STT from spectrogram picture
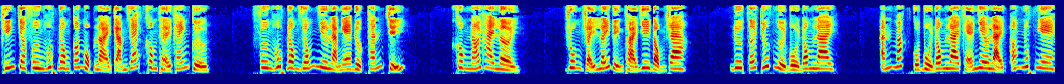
Khiến cho Phương Húc Đông có một loại cảm giác không thể kháng cự. Phương Húc Đông giống như là nghe được thánh chỉ. Không nói hai lời. Run rẩy lấy điện thoại di động ra. Đưa tới trước người Bùi Đông Lai. Ánh mắt của Bùi Đông Lai khẽ nheo lại ấm nút nghe.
